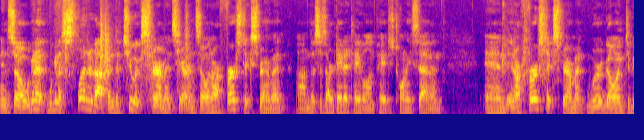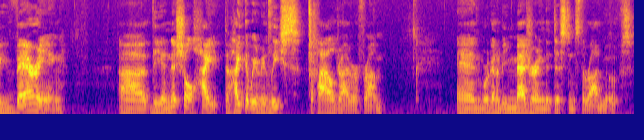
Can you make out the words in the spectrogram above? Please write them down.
And so we're gonna we're gonna split it up into two experiments here. And so in our first experiment, um, this is our data table on page 27. And in our first experiment, we're going to be varying uh, the initial height, the height that we release the pile driver from, and we're going to be measuring the distance the rod moves.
